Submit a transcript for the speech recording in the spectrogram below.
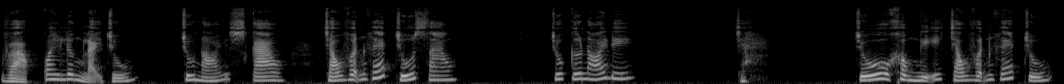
và quay lưng lại chú. Chú nói, Scout, cháu vẫn ghét chú sao? Chú cứ nói đi. Chà, chú không nghĩ cháu vẫn ghét chú.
